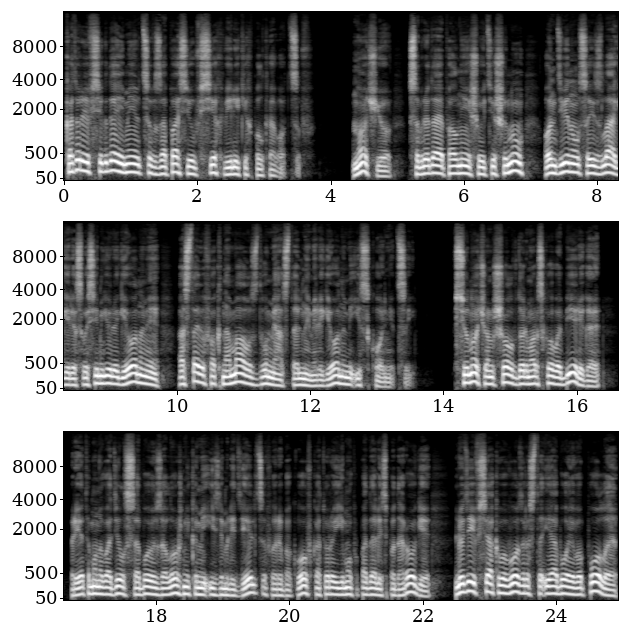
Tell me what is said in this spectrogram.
которые всегда имеются в запасе у всех великих полководцев. Ночью, соблюдая полнейшую тишину, он двинулся из лагеря с восемью легионами, оставив Акномау с двумя остальными легионами и с конницей. Всю ночь он шел вдоль морского берега, при этом он уводил с собою заложниками и земледельцев, и рыбаков, которые ему попадались по дороге, людей всякого возраста и обоего пола,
